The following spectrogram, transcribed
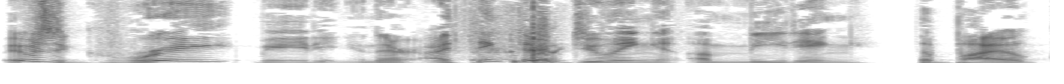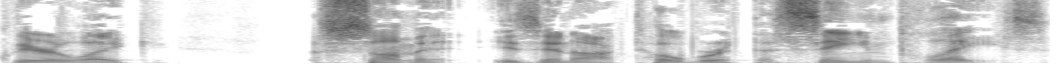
It was a great meeting, and they're I think they're doing a meeting. The BioClear like summit is in October at the same place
